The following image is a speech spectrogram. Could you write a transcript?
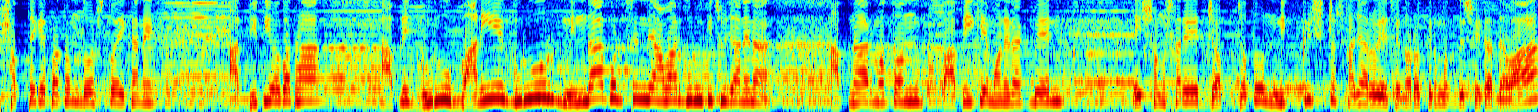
সব থেকে প্রথম দোষ তো এখানে। আর দ্বিতীয় কথা, আপনি গুরু বানিয়ে গুরুর নিন্দা করছেন যে আমার গুরু কিছু জানে না। আপনার মতন পাপিকে মনে রাখবেন, এই সংসারে যত- নিকৃষ্ট সাজা রয়েছে, নরকের মধ্যে সেটা দেওয়া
